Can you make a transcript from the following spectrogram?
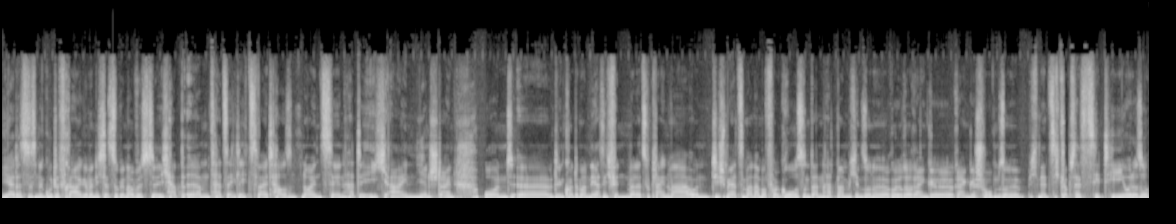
Ja, das ist eine gute Frage, wenn ich das so genau wüsste. Ich habe ähm, tatsächlich 2019 hatte ich einen Nierenstein und äh, den konnte man erst nicht finden, weil er zu klein war und die Schmerzen waren aber voll groß und dann hat man mich in so eine Röhre reinge reingeschoben, so eine, ich nenne es, ich glaube, es heißt CT oder so.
